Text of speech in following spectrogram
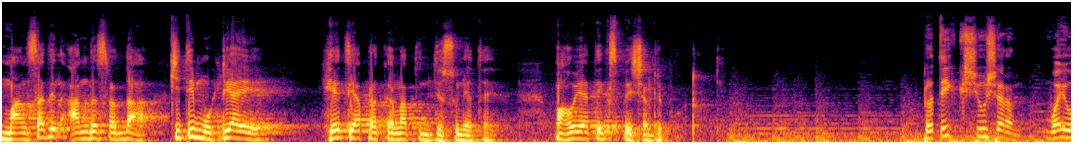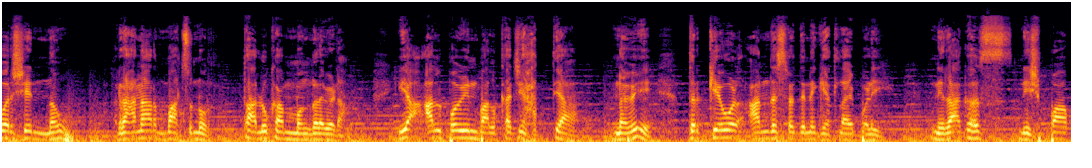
माणसातील अंधश्रद्धा किती मोठी आहे हेच या प्रकरणातून दिसून येत आहे पाहूयात एक स्पेशल रिपोर्ट प्रतीक शिवशरण वय वर्षे नऊ राहणार माचनूर तालुका मंगळवेढा. या अल्पवयीन बालकाची हत्या नव्हे तर केवळ अंधश्रद्धेने घेतलाय बळी. निरागस निष्पाप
